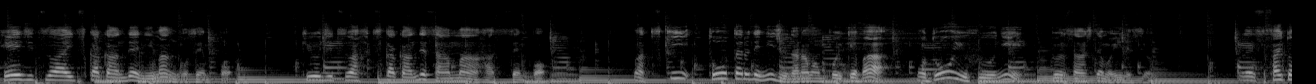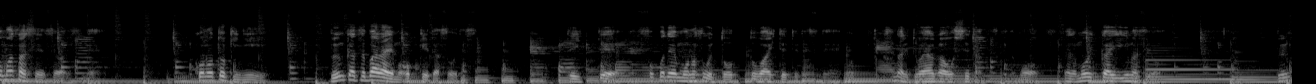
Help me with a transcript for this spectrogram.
平日は5日間で2万5000歩。休日は2日間で3万8000歩。まあ、月トータルで27万歩いけばもうどういう風に分散してもいいですよ。で斉藤正史先生はですねこの時に分割払いも OK だそうです。って言ってそこでものすごいドッと湧いててですねかなりドヤ顔してたんですけどもなのでもう一回言いますよ。分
